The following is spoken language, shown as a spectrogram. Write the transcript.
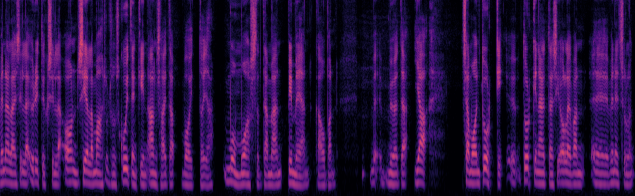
venäläisillä yrityksillä on siellä mahdollisuus kuitenkin ansaita voittoja, muun muassa tämän pimeän kaupan myötä. Ja samoin Turkki. Turkki näyttäisi olevan Venezuelan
